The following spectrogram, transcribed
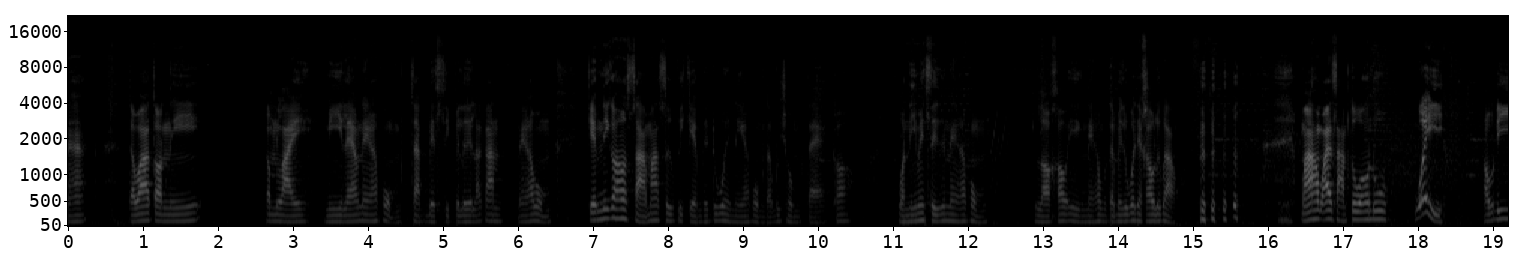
นะฮะ แต่ว่าตอนนี้กำไรมีแล้วนะครับผมจัดเบ็ดสิบไปเลยแล้วกันนะครับผม เกมนี้ก็สามารถซื้อฟรีเกมได้ด้วยนะครับผมท่านผู้ชมแต่ก็ วันนี้ไม่ซื้อนะครับผม รอเข้าเองนะครับผมแต่ไม่รู้ว่าจะเข้าหรือเปล่า มาทำไอ้สามตัวดู เว้ย เอาดี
